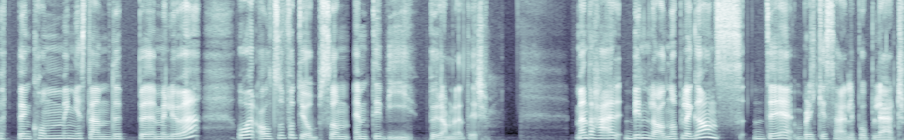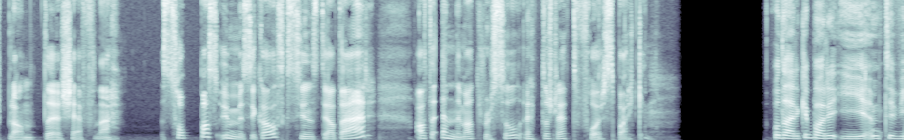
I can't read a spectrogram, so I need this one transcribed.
up and coming i standup-miljøet, og har altså fått jobb som MTV-programleder. Men det her bin Laden-opplegget hans det ble ikke særlig populært blant sjefene. Såpass umusikalsk syns de at det er, at det ender med at Russell rett og slett får sparken. Og det er ikke bare i MTV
